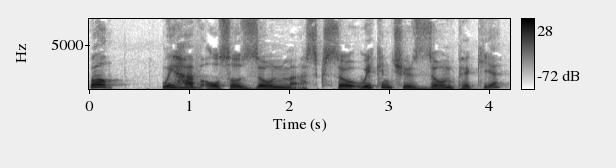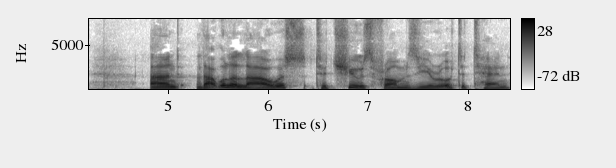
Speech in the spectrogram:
Well, we have also zone masks. So we can choose zone pick here, and that will allow us to choose from 0 to 10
